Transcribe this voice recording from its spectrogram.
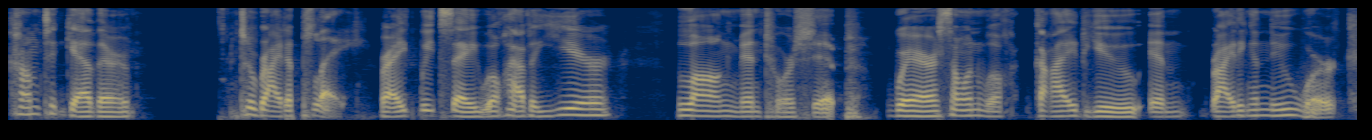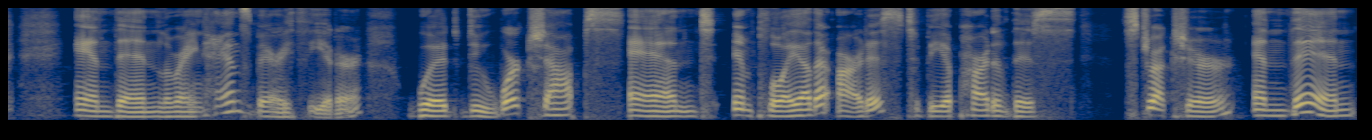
come together to write a play right? We'd say we'll have a year long mentorship where someone will guide you in writing a new work. And then Lorraine Hansberry Theater would do workshops and employ other artists to be a part of this structure. And then,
